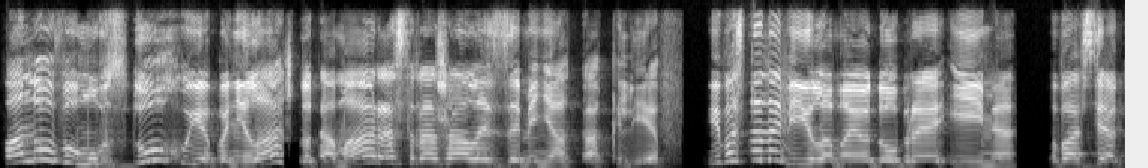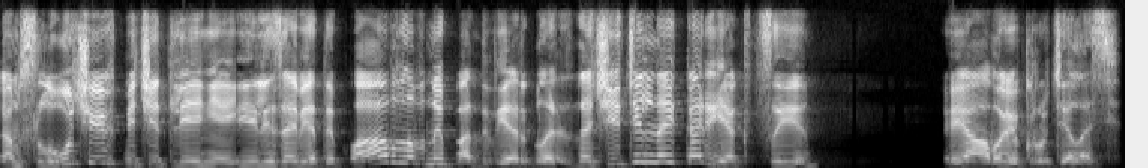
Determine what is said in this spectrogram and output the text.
По новому вздоху я поняла, что Тамара сражалась за меня как лев и восстановила мое доброе имя. Во всяком случае, впечатление Елизаветы Павловны подверглось значительной коррекции. Я выкрутилась,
